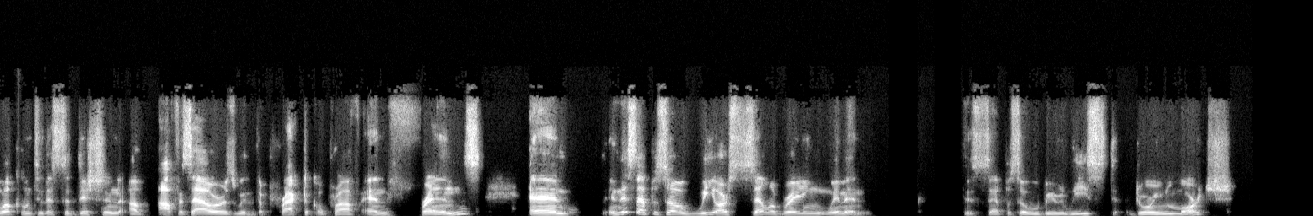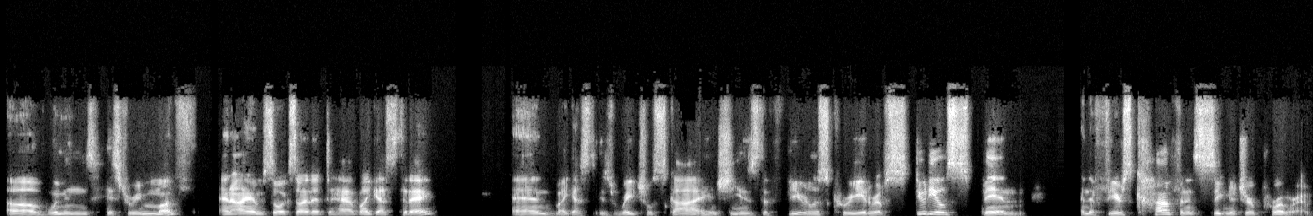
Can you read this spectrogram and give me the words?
and welcome to this edition of Office Hours with the Practical Prof and friends. And in this episode, we are celebrating women. This episode will be released during March of Women's History Month. And I am so excited to have my guest today. And my guest is Rachel Sky, and she is the fearless creator of Studio Spin and the Fierce Confidence Signature Program.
